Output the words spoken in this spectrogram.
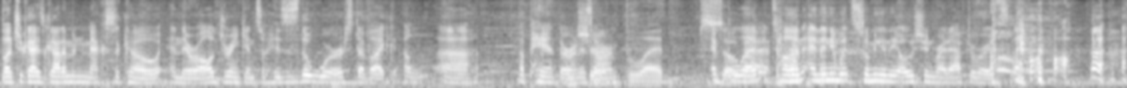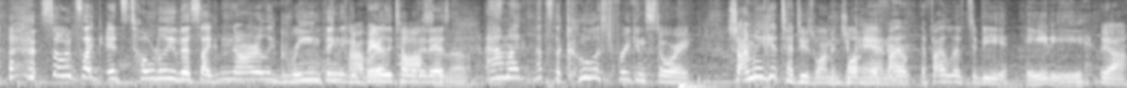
Bunch of guys got him in Mexico, and they were all drinking. So his is the worst of like a uh, a panther I'm on his sure arm. it bled It so bled bad. a ton, and then he went swimming in the ocean right afterwards. so it's like it's totally this like gnarly green thing that you can Probably barely tell what it awesome, is. though. And I'm like, that's the coolest freaking story. So I'm gonna get tattoos while I'm in well, Japan. if I or- if I live to be 80, yeah.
